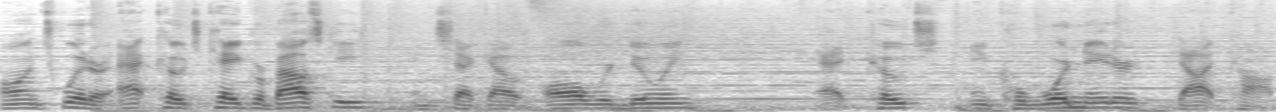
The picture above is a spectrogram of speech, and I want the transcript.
on Twitter at Coach K Grabowski and check out all we're doing at coachandcoordinator.com.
